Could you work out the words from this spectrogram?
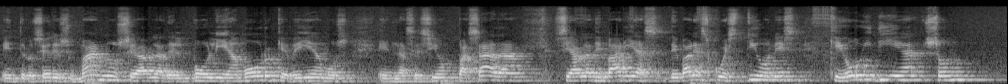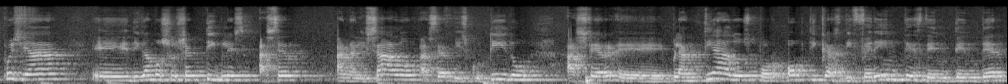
entre los seres humanos, se habla del poliamor que veíamos en la sesión pasada, se habla de varias, de varias cuestiones que hoy día son pues ya, eh, digamos, susceptibles a ser analizado, a ser discutido, a ser eh, planteados por ópticas diferentes de entender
